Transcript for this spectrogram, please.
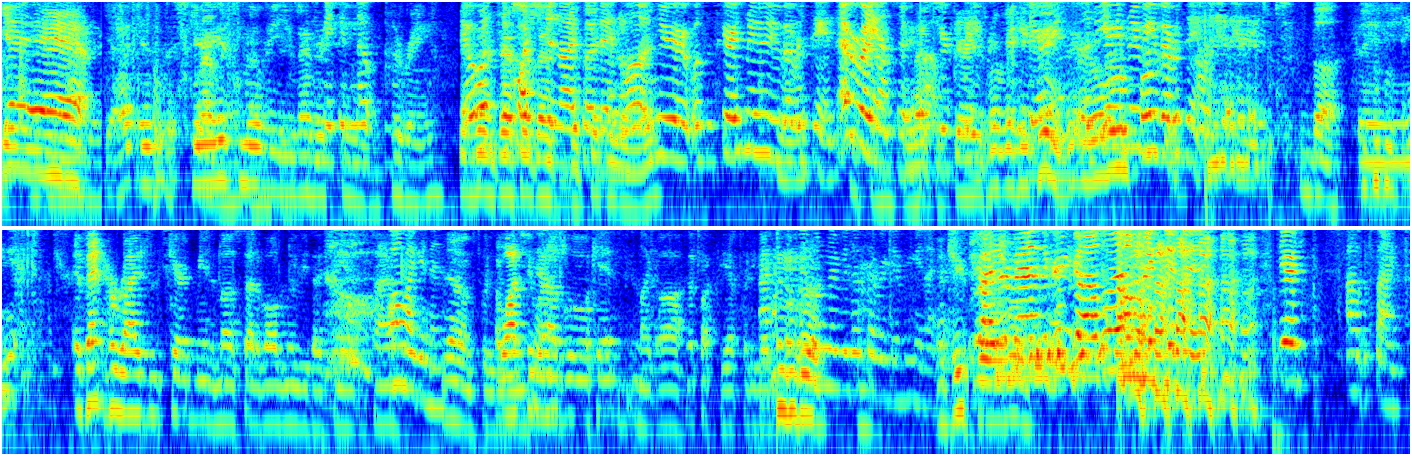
Yeah. Yeah. What is the scariest movie you've ever Making seen? notes. The Ring. It was the Dress up as question I put in. to What was your what's the scariest movie you've ever seen? Everybody answer. And that's What's the your scariest favorite movie he's scariest- seen. The scariest movie you've ever seen. The Dang thing. it. Event Horizon scared me the most out of all the movies I've seen at the time. Oh my goodness. Yeah, that was pretty I good. watched it when I was a little kid, and like, oh, that fucked me up pretty I good. have the one movie that's ever given me A that. Jeep Spider-Man, the Green Goblin. Oh my goodness. Cheers. Um, science.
